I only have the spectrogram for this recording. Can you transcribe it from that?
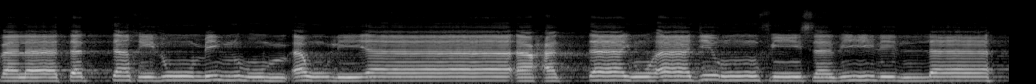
فلا تتخذوا منهم أولياء حتى يهاجروا في سبيل الله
